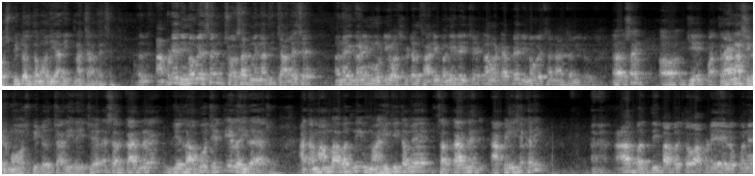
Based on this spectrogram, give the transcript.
હોસ્પિટલ તમારી આ રીતના ચાલે છે? આપણે રિનોવેશન છ સાત મહિનાથી ચાલે છે. અને ઘણી મોટી હોસ્પિટલ સારી બની રહી છે એટલા માટે આપણે રિનોવેશન આ ચાલી રહ્યું છે. સાહેબ જે પતરાના શેડમાં હોસ્પિટલ ચાલી રહી છે અને સરકારને જે લાભો છે તે લઈ રહ્યા છો. આ તમામ બાબતની માહિતી તમે સરકારને આપેલી છે ખરી? આ બધી બાબતો આપણે એ લોકોને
